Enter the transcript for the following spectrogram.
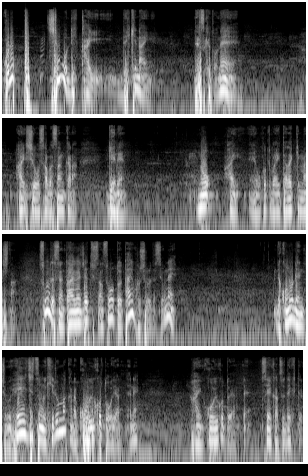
これっぽっちも理解できないんですけどね。はい、塩サバさんからゲレンの、はい、えー、お言葉いただきました。そうですね、タイガー・ジェットさん、その通り逮捕しろですよね。で、この連中、平日の昼間からこういうことをやってね、はい、こういうことをやって生活できてる。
